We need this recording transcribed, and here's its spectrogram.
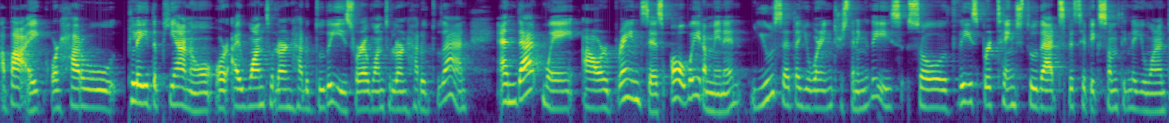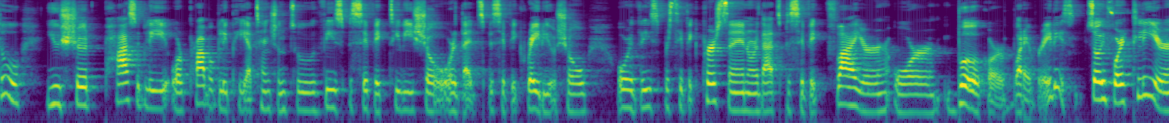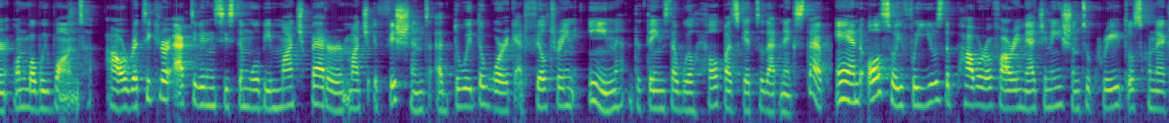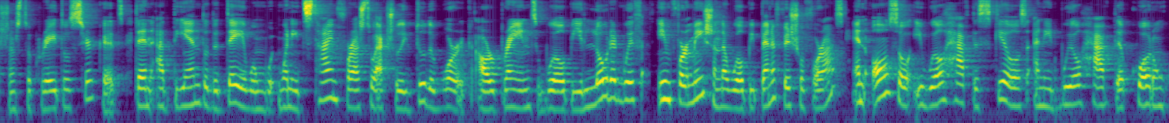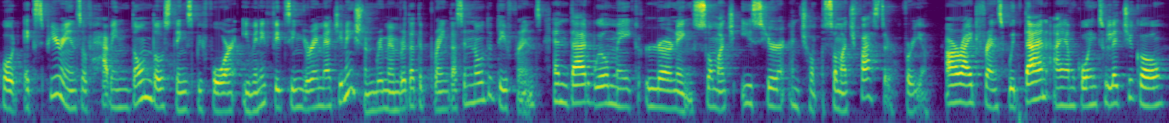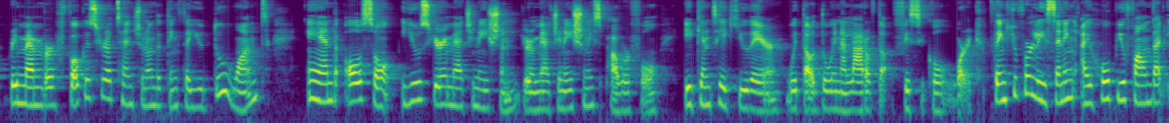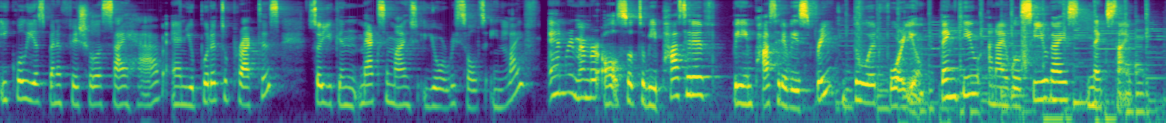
a bike or how to play the piano, or I want to learn how to do this, or I want to learn how to do that. And that way, our brain says, Oh, wait a minute, you said that you were interested in this. So this pertains to that specific something that you want to do. You should possibly or probably pay attention to this specific TV show or that specific radio show or this specific person or that specific flyer or book or whatever it is. So, if we're clear on what we want, our reticular activating system will be much better, much efficient at doing the work at filtering in the things that will help us get to that next step. And also, if we use the power of our imagination to create those connections, to create those circuits, then at the end of the day, when, when it's time for us to actually do the work, our brains will be loaded with information that will be beneficial for us. And also, it will have the skills and it will have the quote unquote experience of having done those those things before, even if it's in your imagination. Remember that the brain doesn't know the difference, and that will make learning so much easier and so much faster for you. All right, friends, with that, I am going to let you go. Remember, focus your attention on the things that you do want and also use your imagination. Your imagination is powerful it can take you there without doing a lot of the physical work. Thank you for listening. I hope you found that equally as beneficial as I have and you put it to practice so you can maximize your results in life. And remember also to be positive. Being positive is free. Do it for you. Thank you, and I will see you guys next time.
